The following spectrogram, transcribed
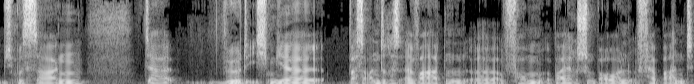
ich muss sagen, da würde ich mir was anderes erwarten äh, vom Bayerischen Bauernverband.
